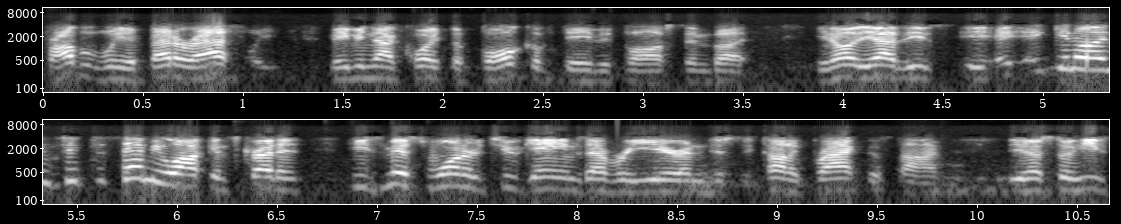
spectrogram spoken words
probably a better athlete. Maybe not quite the bulk of David Boston, but you know, yeah, these you know, and to, to Sammy Watkins' credit, he's missed one or two games every year and just a ton of practice time. You know, so he's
